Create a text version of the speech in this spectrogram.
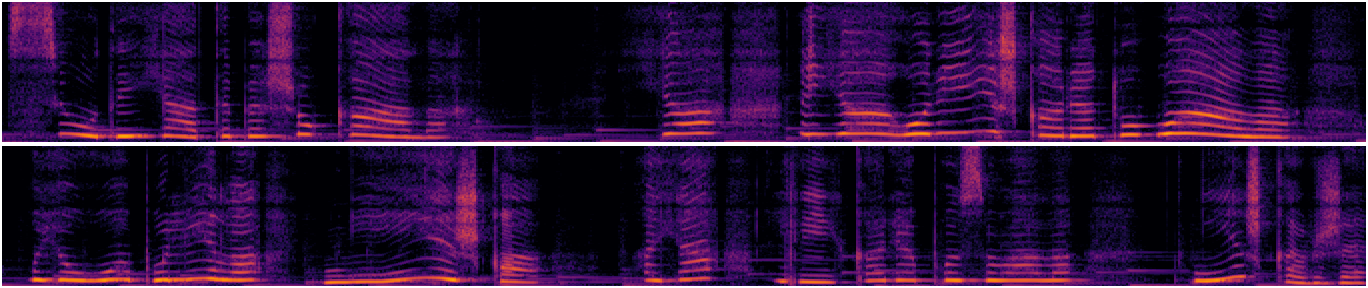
Всюди я тебе шукала. Я, я горішка рятувала. У його боліла ніжка, а я лікаря позвала. Ніжка вже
